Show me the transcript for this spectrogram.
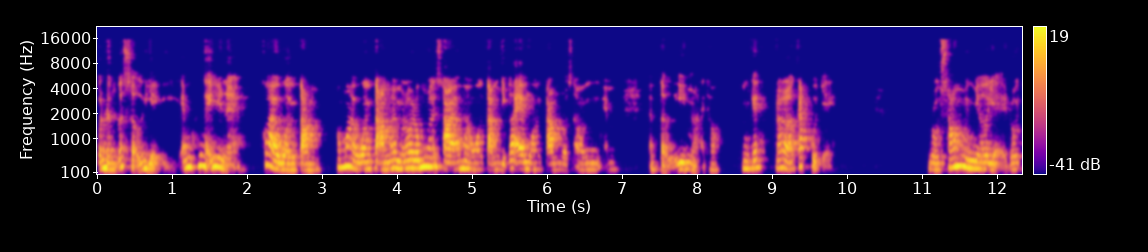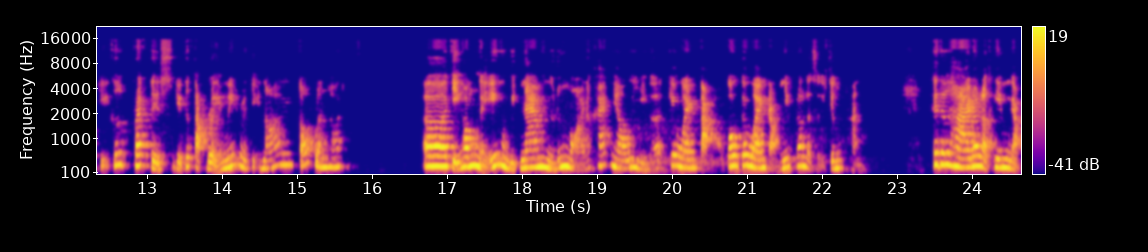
và đừng có sự gì em cứ nghĩ gì nè có ai quan tâm? Không có ai quan tâm em nói đúng nói sai không ai quan tâm chỉ có em quan tâm rồi sao em em, em tự im lại thôi. Ok đó là cách của chị. Rồi sống như vậy rồi chị cứ practice chị cứ tập luyện miết rồi chị nói tốt lên thôi à, chị không nghĩ người Việt Nam hay người nước ngoài nó khác nhau cái gì hết. Cái quan trọng có cái quan trọng nhất đó là sự chân thành. Cái thứ hai đó là khi em gặp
